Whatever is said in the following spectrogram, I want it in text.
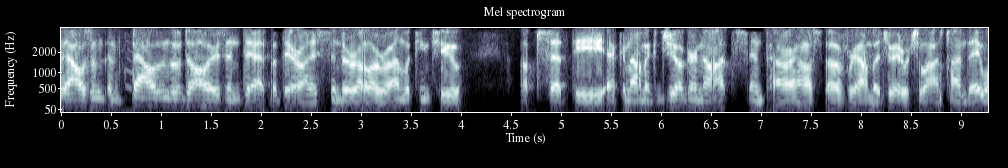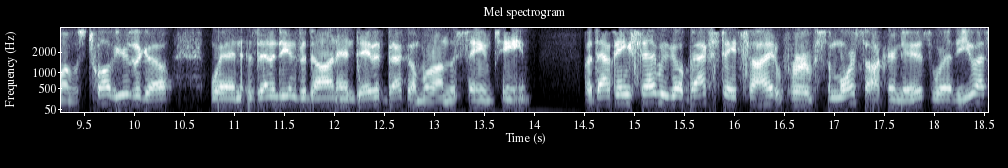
thousands and thousands of dollars in debt, but they're on a Cinderella run, looking to upset the economic juggernauts and powerhouse of Real Madrid, which the last time they won was 12 years ago when Zinedine Zidane and David Beckham were on the same team. But that being said, we go back stateside for some more soccer news where the U.S.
